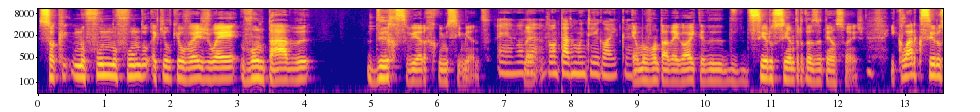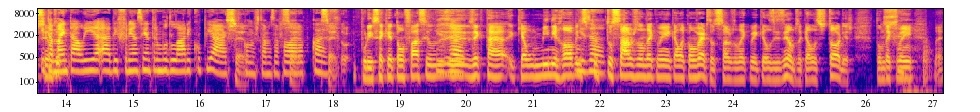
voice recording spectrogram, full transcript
só que no fundo, no fundo, aquilo que eu vejo é vontade de receber reconhecimento. É uma Né? vontade muito egoica. É uma vontade egóica de, de- de ser o centro das atenções. E claro que ser o E centro... também está ali a, a diferença entre modelar e copiar, Certo, como estamos a falar há bocado. certo. Por isso é que é tão fácil eh, Exato. dizer que, tá, que é um mini Robbins, Exato. porque tu sabes de onde é que vem aquela conversa, tu sabes de onde é que vem aqueles exemplos, aquelas histórias, de onde é que vem. né?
